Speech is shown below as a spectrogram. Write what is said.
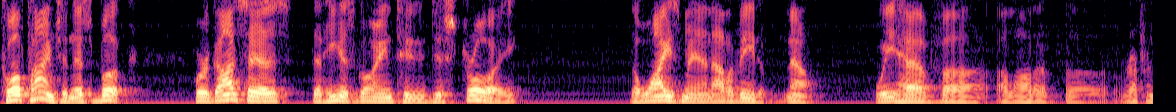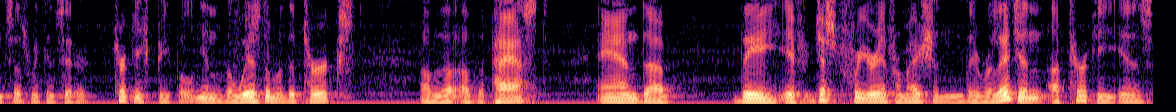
12 times in this book, where God says that He is going to destroy the wise men out of Edom. Now, we have uh, a lot of uh, references. We consider Turkish people, you know, the wisdom of the Turks of the of the past, and uh, the if just for your information, the religion of Turkey is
